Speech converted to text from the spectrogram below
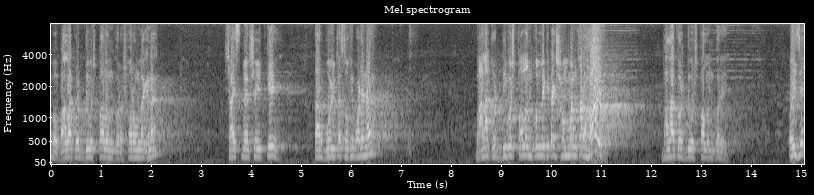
ও, বালাকোট দিবস পালন করা, শরম লাগে না? শাহ ইসমাইল শহীদকে তার বইটা চোখে পড়ে না? বালাকোট দিবস পালন করলে কি তাকে সম্মান করা হয়? বালাকোট দিবস পালন করে। ওই যে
